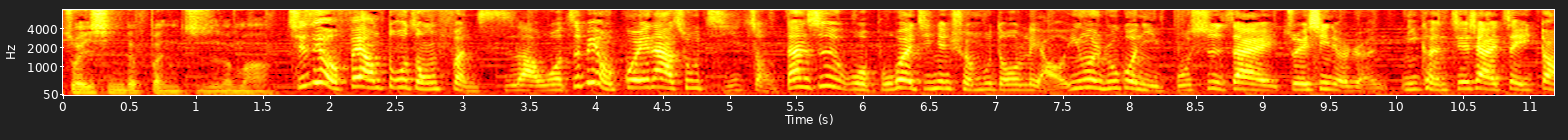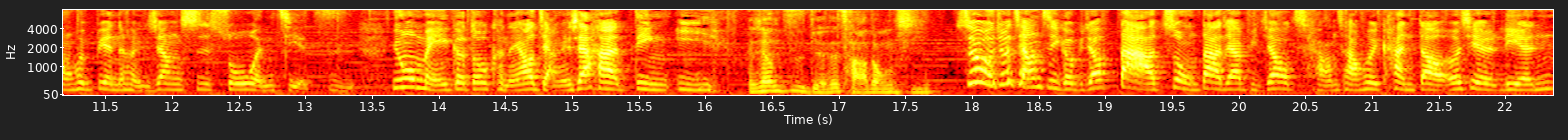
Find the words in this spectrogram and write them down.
追星的本质了吗？其实有非常多种粉丝啊，我这边有归纳出几种，但是我不会今天全部都聊，因为如果你不是在追星的人，你可能接下来这一段会变得很像是说文解字，因为我每一个都可能要讲一下它的定义。很像字典在查东西。所以我就讲几个比较大众，大家比较常常会看到，而且连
